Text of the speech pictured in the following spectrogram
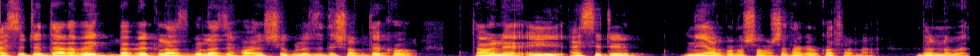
আইসিটির ধারাবাহিকভাবে ক্লাসগুলো যে হয়, সেগুলো যদি সব দেখো, তাহলে এই আইসিটির নিয়ে আর কোনো সমস্যা থাকার কথা না। ধন্যবাদ।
